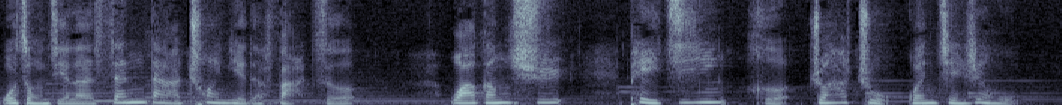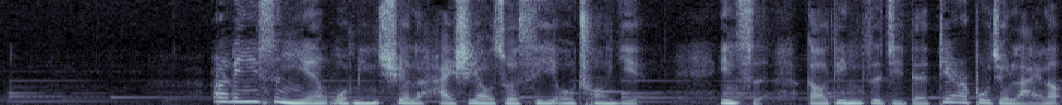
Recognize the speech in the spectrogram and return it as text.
我总结了三大创业的法则：挖刚需、配基因和抓住关键任务。二零一四年，我明确了还是要做 CEO 创业，因此搞定自己的第二步就来了。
